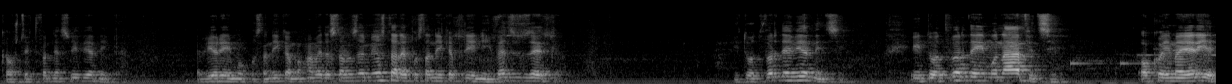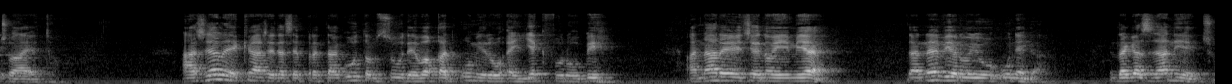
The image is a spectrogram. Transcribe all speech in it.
kao što je tvrdnja svih vjernika. Vjerujemo u poslanika Muhammeda sallam i ostale poslanike prije njih, bez izuzetka. I to tvrde vjernici. I to tvrde i munafici o kojima je riječ u ajetu. A žele, kaže, da se pred tagutom sude وَقَدْ umiru أَيْ يَكْفُرُوا بِهِ A naređeno im je da ne vjeruju u njega, da ga zaniječu.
